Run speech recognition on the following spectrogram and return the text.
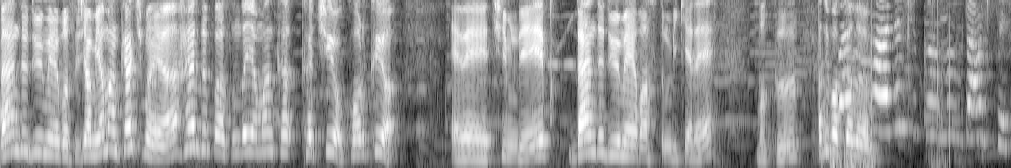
Ben de düğmeye basacağım. Yaman kaçma ya. Her defasında Yaman ka- kaçıyor, korkuyor. Evet şimdi ben de düğmeye bastım bir kere. Bakın. Hadi bakalım. Şu kırmızıdan.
